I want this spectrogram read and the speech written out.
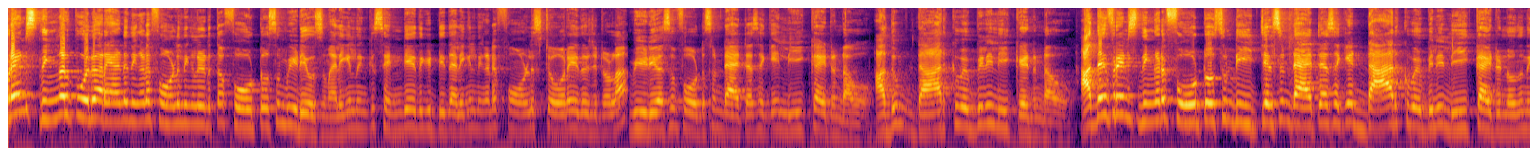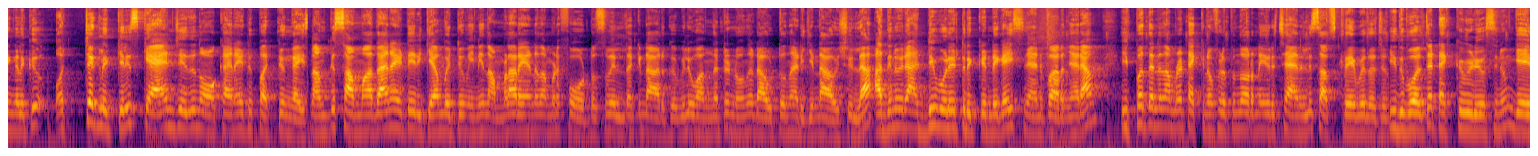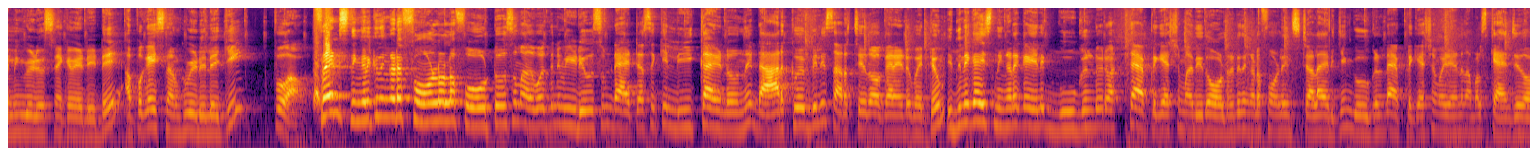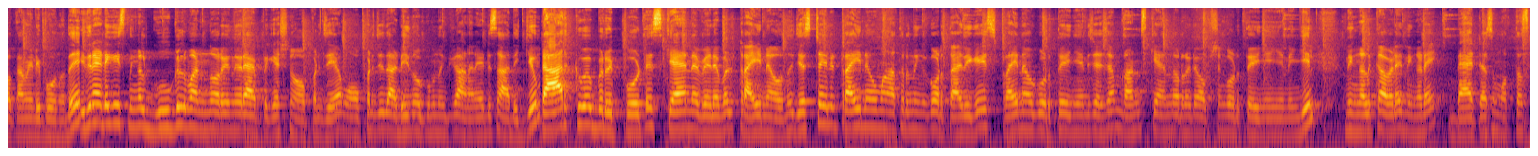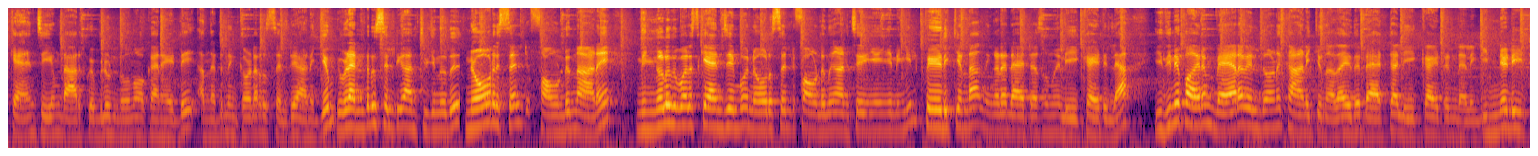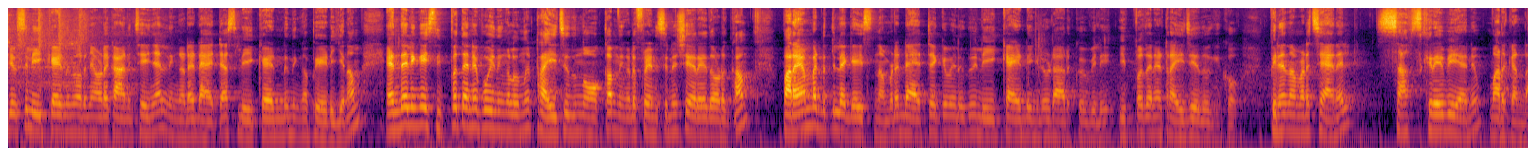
Friends നിങ്ങൾ പോലും അറിയാണ്ട് നിങ്ങളുടെ ഫോണിൽ നിങ്ങൾ എടുത്ത ഫോട്ടോസും വീഡിയോസും അല്ലെങ്കിൽ നിങ്ങൾക്ക് സെൻഡ് ചെയ്ത് കിട്ടിയത് അല്ലെങ്കിൽ നിങ്ങളുടെ ഫോണിൽ സ്റ്റോർ ചെയ്ത് വെച്ചിട്ടുള്ള വീഡിയോസും ഫോട്ടോസും ഡാറ്റാസ് ഒക്കെ ലീക്ക് ആയിട്ടുണ്ടാവോ? അതും ഡാർക്ക് വെബിൽ ലീക്ക് ആയിട്ടുണ്ടാവോ? അതേ ഫ്രണ്ട്സ് നിങ്ങളുടെ ഫോട്ടോസും ഡീറ്റെയിൽസും ഡാറ്റാസ് ഒക്കെ ഡാർക്ക് വെബിൽ ലീക്ക് ആയിട്ടുണ്ടോ എന്ന് നിങ്ങൾക്ക് ഒറ്റ ക്ലിക്കിൽ സ്കാൻ ചെയ്ത് നോക്കാനായിട്ട് പറ്റും കൈ നമുക്ക് സമാധാനമായിട്ട് ഇരിക്കാൻ പറ്റും. ഇനി നമ്മൾ അറിയാണ്ട് നമ്മുടെ ഫോട്ടോസ് വലുതൊക്കെ ഡാർക്ക് വെബിൽ വന്നിട്ടുണ്ടോ എന്ന് ഡൗട്ട് ഒന്നും അടിക്കേണ്ട ആവശ്യമില്ല. അതിനൊരു അടിപൊളി ട്രിക്ക് ഉണ്ട് കൈസ് ഞാൻ പറഞ്ഞുതരാം. ഇപ്പൊ തന്നെ നമ്മുടെ ടെക്നോ ഫ്ലിപ്പ് എന്ന് പറഞ്ഞ ഒരു ചാനൽ സബ്സ്ക്രൈബ് ചെയ്ത് വെച്ചു. ഇതുപോലത്തെ ടെക് വീഡിയോസിനും ഗെയിമിംഗ് വീഡിയോസിനൊക്കെ വേണ്ടിയിട്ട്. അപ്പോൾ ഗൈസ് നമുക്ക് വീഡിയോയിലേക്ക് പോവാം. ഫ്രണ്ട്സ് നിങ്ങൾക്ക് നിങ്ങളുടെ ഫോണിലുള്ള ഫോട്ടോസും അതുപോലെ തന്നെ വീഡിയോസും ഡാറ്റാസ് ഒക്കെ ലീക്ക് ആയിട്ടുണ്ടോ എന്ന് ഡാർക്ക് വെബിൽ സെർച്ച് ചെയ്ത് നോക്കാനായിട്ട് പറ്റും. ഇതിന് കൈസ് നിങ്ങളുടെ കയ്യിൽ ഗൂഗിളിന്റെ ഒരു ഒറ്റ ആപ്ലിക്കേഷൻ മതി. ഇത് ഓൾറെഡി നിങ്ങളുടെ ഫോണിൽ ഇൻസ്റ്റാൾ ആയിരിക്കും. ഗൂഗിളിന്റെ ആപ്ലിക്കേഷൻ വഴിയാണ് നമ്മൾ സ്കാൻ ചെയ്ത് നോക്കാൻ വേണ്ടി പോകുന്നത്. ഇതിനായിട്ട് കൈസ് നിങ്ങൾ ഗൂഗിൾ വൺ എന്ന് പറയുന്ന ഒരു ആപ്ലിക്കേഷൻ ഓപ്പൺ ചെയ്യാം. ഓപ്പൺ ചെയ്ത് അടി നോക്കുമ്പോൾ നിങ്ങൾക്ക് കാണാനായിട്ട് സാധിക്കും. Dark web report scan available try ആവുന്നു ജസ്റ്റ് അതിൽ ട്രൈ നൗ മാത്രം നിങ്ങൾക്ക് കൊടുത്താൽ മതി ട്രൈ നൗ കൊടുത്തു കഴിഞ്ഞതിന് ശേഷം റൺ സ്കാൻ എന്ന് പറഞ്ഞൊരു ഓപ്ഷൻ കൊടുത്തു കഴിഞ്ഞിട്ടുണ്ടെങ്കിൽ നിങ്ങൾക്ക് അവിടെ നിങ്ങളുടെ ഡാറ്റാസ് മൊത്തം സ്കാൻ ചെയ്യും. ഡാർക്ക് വെബിൽ ഉണ്ടോ നോക്കാനായിട്ട്. എന്നിട്ട് നിങ്ങൾക്ക് അവിടെ റിസൾട്ട് കാണിക്കും. ഇവിടെ എന്റെ റിസൾട്ട് കാണിച്ചിരിക്കുന്നത് നോ റിസൾട്ട് ഫൗണ്ട് എന്നാണ് നിങ്ങൾ ഇതുപോലെ സ്കാൻ ചെയ്യുമ്പോൾ നോ റിസൾട്ട് ഫൗണ്ട് എന്ന് കാണിച്ചു കഴിഞ്ഞിട്ടുണ്ടെങ്കിൽ പേടിക്കേണ്ട നിങ്ങളുടെ ഡാറ്റാസ് ഒന്നും ലീക്ക് ആയിട്ടില്ല. ഇതിന് പകരം വേറെ വലുതാണ് കാണിക്കുന്നത്. അതായത് ഡാറ്റ ലീക്ക് ആയിട്ടുണ്ട്. അല്ലെങ്കിൽ ഇന്ന ഡീറ്റെയിൽസ് ലീക്ക് ആയിട്ടെന്ന് പറഞ്ഞാൽ അവിടെ കാണിച്ചു കഴിഞ്ഞാൽ നിങ്ങളുടെ ഡാറ്റാസ് ലീക്ക് ആയിട്ടുണ്ട് നിങ്ങൾ പേടിക്കണം. എന്തായാലും ഗൈസ് ഇപ്പം തന്നെ പോയി നിങ്ങളൊന്ന് ട്രൈ ചെയ്ത് നോക്കാം. നിങ്ങളുടെ ഫ്രണ്ട്സിന് ഷെയർ ചെയ്ത് കൊടുക്കാം. പറയാൻ പറ്റത്തില്ല ഗൈസ് നമ്മുടെ ഡാറ്റ ഒക്കെ വലുത് ലീക്ക് ആയിട്ടെങ്കിലും ഡാർക്ക് വെബിൽ ഇപ്പോൾ തന്നെ ട്രൈ ചെയ്ത് നോക്കിക്കോ. പിന്നെ നമ്മുടെ ചാനൽ സബ്സ്ക്രൈബ് ചെയ്യാനും മറക്കണ്ട.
